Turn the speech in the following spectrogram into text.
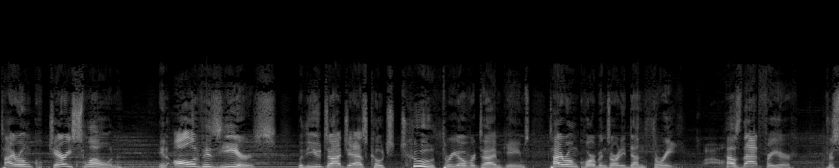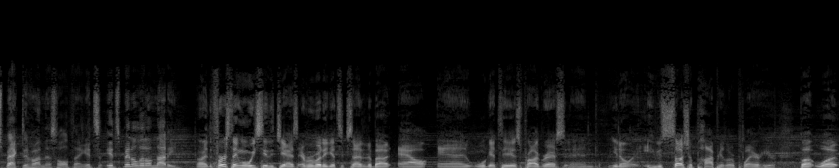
Tyrone Jerry Sloan, in all of his years with the Utah Jazz, coached two three overtime games. Tyrone Corbin's already done three. Wow. How's that for your perspective on this whole thing? It's it's been a little nutty. All right, the first thing when we see the Jazz, everybody gets excited about Al, and we'll get to his progress. And you know, he was such a popular player here. But what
